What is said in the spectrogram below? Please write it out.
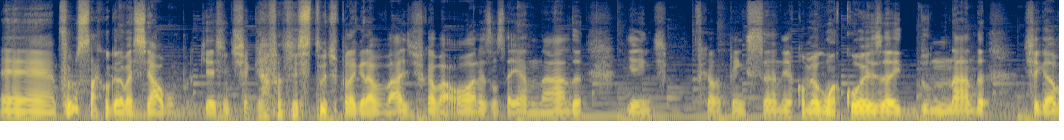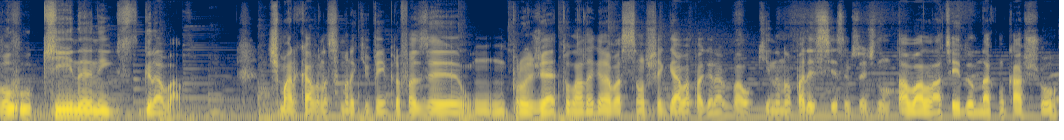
É, foi um saco gravar esse álbum, porque a gente chegava no estúdio para gravar, a gente ficava horas, não saía nada, e a gente ficava pensando, ia comer alguma coisa, e do nada chegava o Keenan e gravava. Te marcava na semana que vem para fazer um, um, projeto lá da gravação, chegava para gravar, o Kina não aparecia, simplesmente não tava lá, tinha ido andar com o cachorro,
